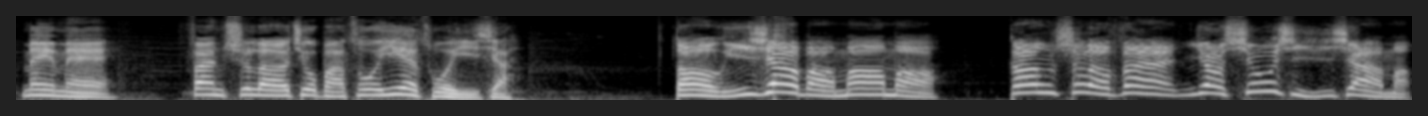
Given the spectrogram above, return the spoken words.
妹妹，饭吃了就把作业做一下。等一下吧，妈妈，刚吃了饭要休息一下嘛。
